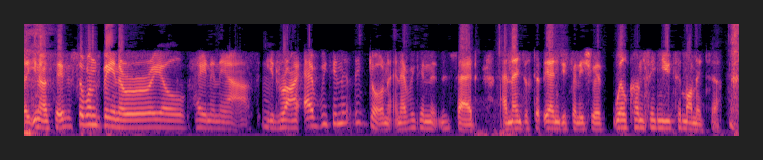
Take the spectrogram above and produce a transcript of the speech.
Uh, you know, so if someone's being a real pain in the ass, you'd write everything that they've done and everything that they've said, and then just at the end you finish with, "We'll continue to monitor." it's,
